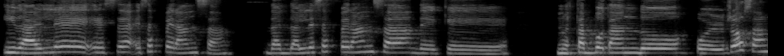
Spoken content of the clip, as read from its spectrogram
y darle esa, esperanza, darle esa esperanza de que no estás votando por Rosa,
